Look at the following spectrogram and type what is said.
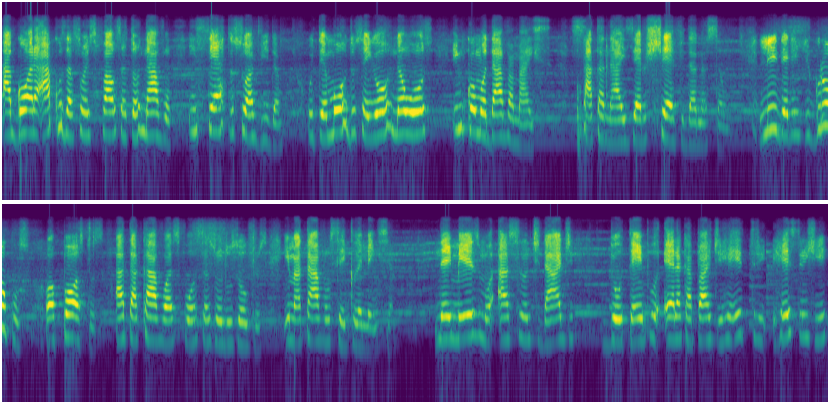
Agora acusações falsas tornavam incerta sua vida. O temor do Senhor não os incomodava mais. Satanás era o chefe da nação. Líderes de grupos opostos atacavam as forças uns dos outros e matavam sem clemência. Nem mesmo a santidade do templo era capaz de restringir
